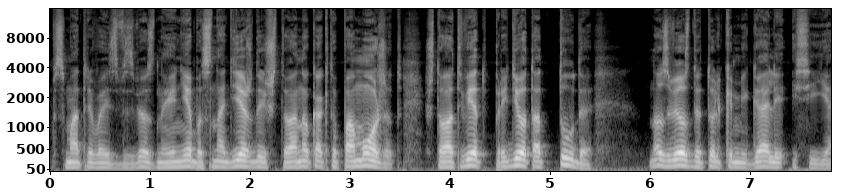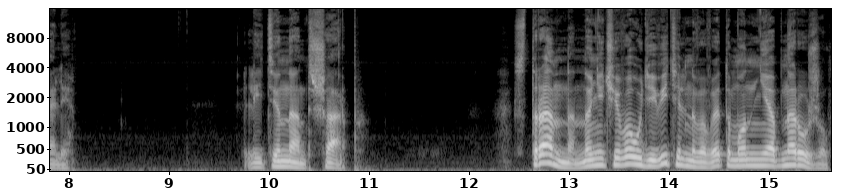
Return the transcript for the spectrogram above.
всматриваясь в звездное небо с надеждой, что оно как-то поможет, что ответ придет оттуда, но звезды только мигали и сияли. — лейтенант Шарп. Странно, но ничего удивительного в этом он не обнаружил.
